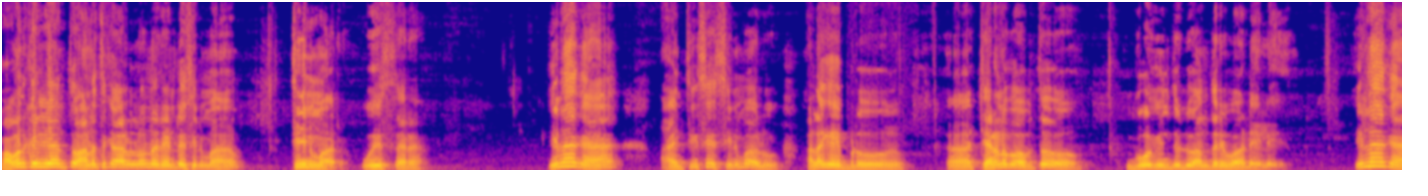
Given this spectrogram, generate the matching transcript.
పవన్ కళ్యాణ్తో అనతకాలంలోనే రెండో సినిమా తీన్మార్ ఊహిస్తారా? ఇలాగా ఆయన తీసే సినిమాలు అలాగే ఇప్పుడు ఆ, చరణ్ బాబుతో గోవిందుడు అందరి వాడేలే. ఇలాగా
